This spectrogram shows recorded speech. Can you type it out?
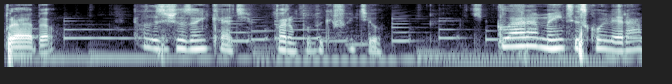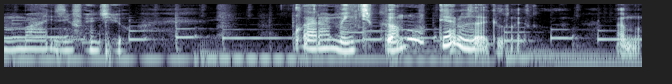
para Bel, ela decidiu fazer uma enquete para um público infantil que claramente escolherá mais infantil. Claramente, eu não quero usar aquilo escola.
